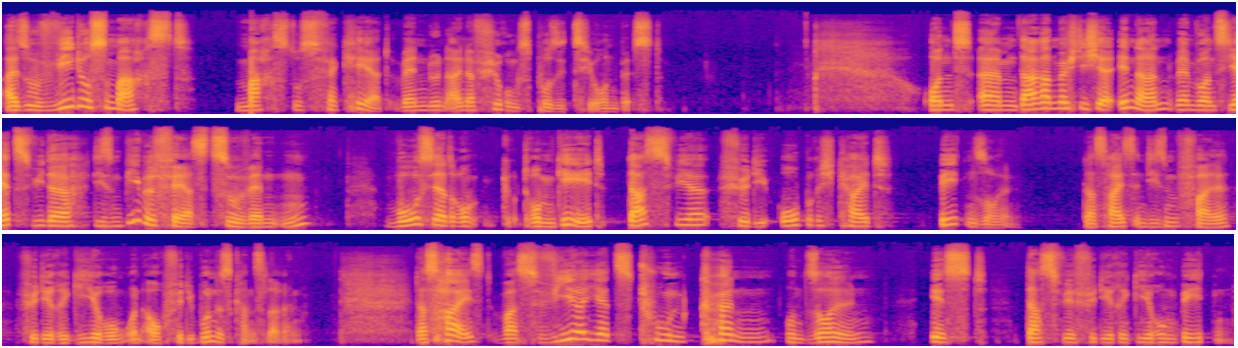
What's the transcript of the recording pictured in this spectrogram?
Also wie du es machst, machst du es verkehrt, wenn du in einer Führungsposition bist. Und ähm, daran möchte ich erinnern, wenn wir uns jetzt wieder diesem Bibelvers zuwenden, wo es ja darum geht, dass wir für die Obrigkeit beten sollen. Das heißt in diesem Fall für die Regierung und auch für die Bundeskanzlerin. Das heißt, was wir jetzt tun können und sollen, ist, dass wir für die Regierung beten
